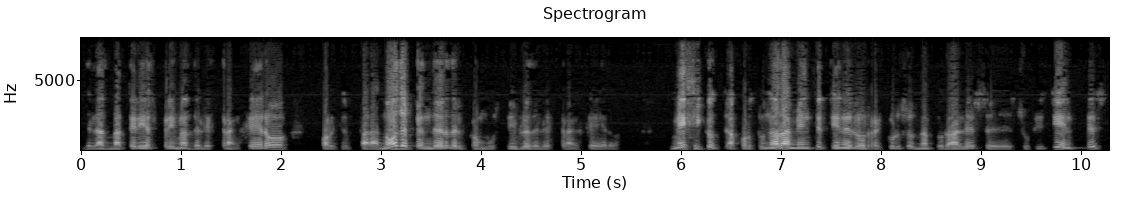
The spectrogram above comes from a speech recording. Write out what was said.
de las materias primas del extranjero, porque, para no depender del combustible del extranjero. México afortunadamente tiene los recursos naturales eh, suficientes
